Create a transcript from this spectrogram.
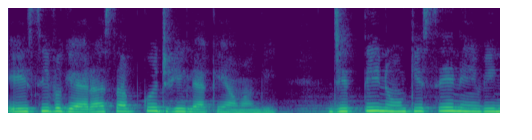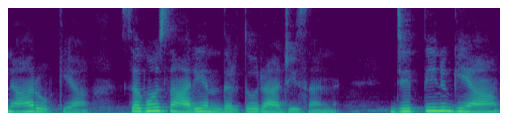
ਏ ਸੀ ਵਗੈਰਾ ਸਭ ਕੁਝ ਹੀ ਲੈ ਕੇ ਆਵਾਂਗੀ। ਜੀਤੀ ਨੂੰ ਕਿਸੇ ਨੇ ਵੀ ਨਾ ਰੋਕਿਆ, ਸਗੋਂ ਸਾਰੇ ਅੰਦਰ ਤੋਂ ਰਾਜੀ ਸਨ। ਜੀਤੀ ਨੂੰ ਗਿਆ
